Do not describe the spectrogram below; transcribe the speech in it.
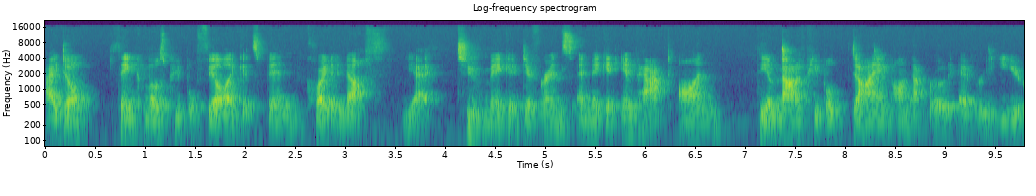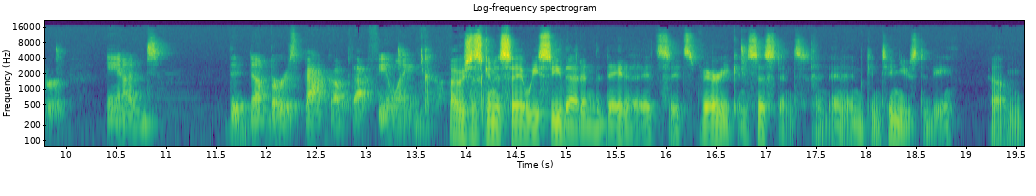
I don't think most people feel like it's been quite enough yet to make a difference and make an impact on the amount of people dying on that road every year. And the numbers back up that feeling. I was just going to say we see that in the data. It's it's very consistent and, and, and continues to be. Um,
